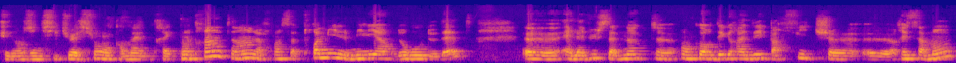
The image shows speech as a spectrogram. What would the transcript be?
est dans une situation quand même très contrainte. Hein. La France a 3 000 milliards d'euros de dette. Euh, elle a vu sa note encore dégradée par Fitch euh, récemment.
